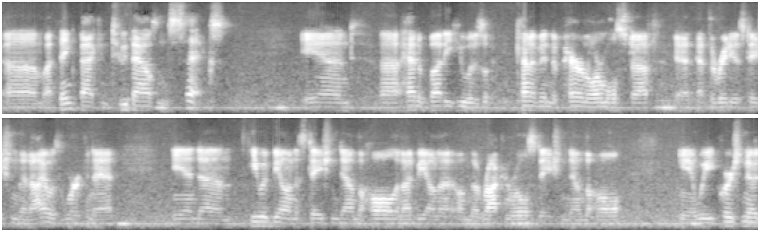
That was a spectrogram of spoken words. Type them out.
um, I think back in 2006, and uh, had a buddy who was kind of into paranormal stuff at, at the radio station that I was working at. And um, he would be on a station down the hall, and I'd be on a, on the rock and roll station down the hall know, we of course you know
